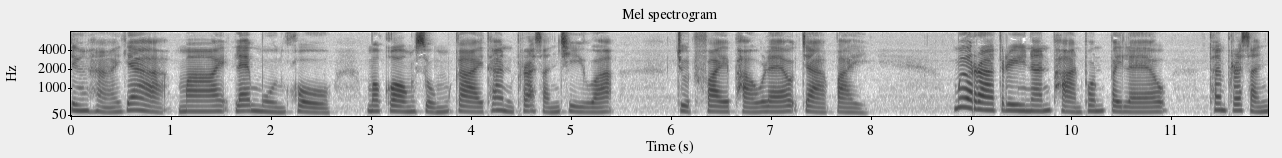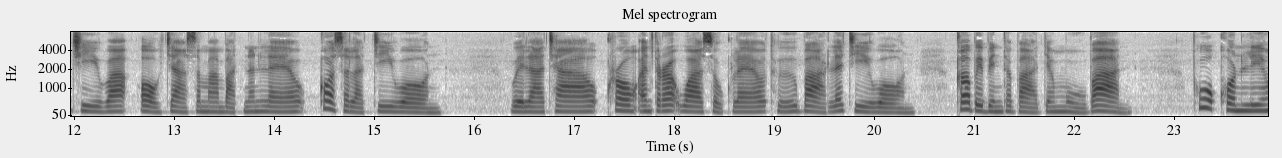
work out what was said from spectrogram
จึงหาหญ้า ไม้และมูลโค มากองสมกายท่านพระสัญชีวะ จุดไฟเผาแล้วจากไป เมื่อราตรีนั้นผ่านพ้นไปแล้ว ท่านพระสัญชีวะออกจากสมาบัตินั้นแล้วก็สลัดจีวร เวลาเช้าครองอันตรวาสกแล้วถือบาทและจีวร เข้าไปบิณฑบาตยังหมู่บ้าน พวกคนเลี้ยง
